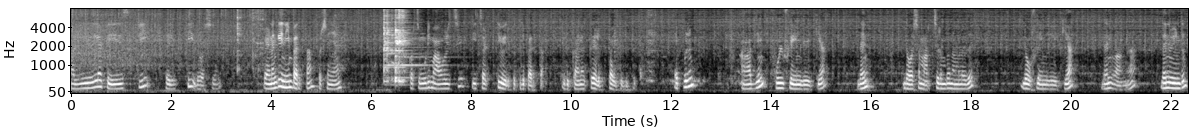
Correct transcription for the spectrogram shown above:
നല്ല ടേസ്റ്റി ഹെൽത്തി ദോശയാണ്. വേണമെങ്കിൽ ഇനിയും പരത്താം. പക്ഷെ ഞാൻ കുറച്ചും കൂടി മാവൊഴിച്ച് ഈ ചട്ടി വലുപ്പത്തിൽ പരത്താം. എടുക്കാനൊക്കെ എളുപ്പമായിട്ട് കിട്ടും. എപ്പോഴും ആദ്യം ഫുൾ ഫ്ലെയിമിൽ വയ്ക്കുക ദെൻ ദോശ മറിച്ചിടുമ്പോൾ നമ്മളത് ലോ ഫ്ലെയിമിൽ വയ്ക്കുക ദെൻ വാങ്ങുക. ദെൻ വീണ്ടും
